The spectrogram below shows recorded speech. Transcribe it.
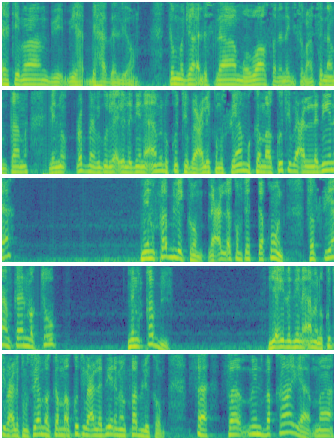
اهتمام بهذا اليوم. ثم جاء الإسلام وواصل النبي صلى الله عليه وسلم تامة لأنه ربنا بيقول يا أيها الذين آمنوا كتب عليكم الصيام وكما كتب على الذين من قبلكم لعلكم تتقون. فالصيام كان مكتوب من قبل. يا أيها الذين آمنوا كتب عليكم الصيام كما كتب على الذين من قبلكم. فمن بقايا ما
